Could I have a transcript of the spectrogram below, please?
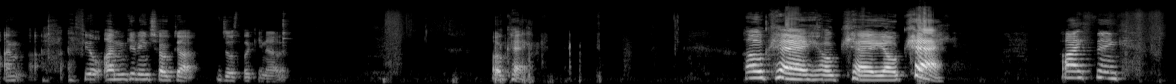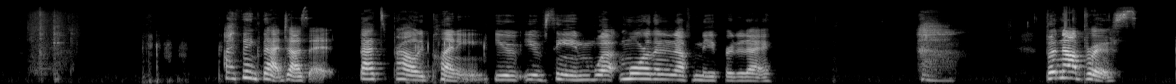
I'm I feel I'm getting choked up just looking at it. Okay. Okay, okay, okay. I think I think that does it that's probably plenty. You you've seen what more than enough of me for today. but not Bruce.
